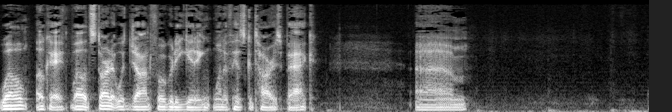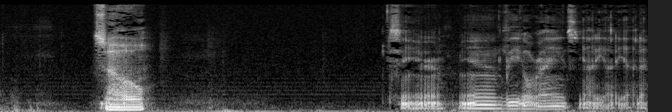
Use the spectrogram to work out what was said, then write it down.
well, okay. Well, it started with John Fogerty getting one of his guitars back. Um, so Let's see here, yeah, legal rights, yada yada yada.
